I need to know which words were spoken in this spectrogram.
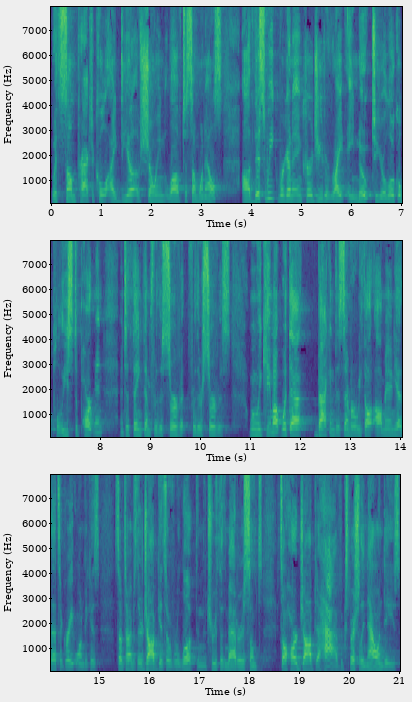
with some practical idea of showing love to someone else. Uh, this week, we're going to encourage you to write a note to your local police department and to thank them for, the serv- for their service. When we came up with that back in December, we thought, oh man, yeah, that's a great one because sometimes their job gets overlooked. And the truth of the matter is, some, it's a hard job to have, especially nowadays.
